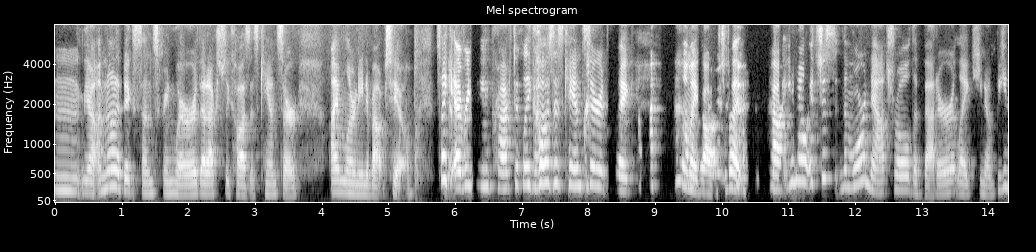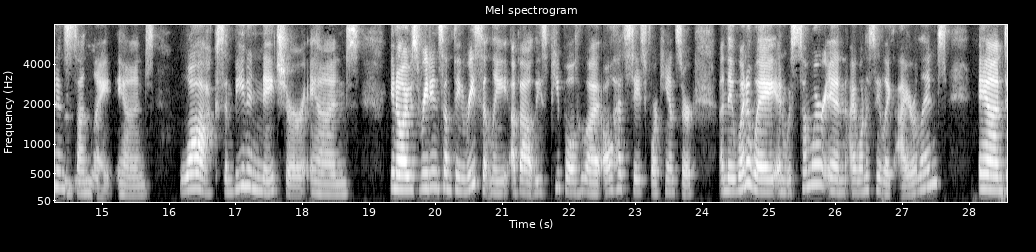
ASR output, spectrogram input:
Mm, yeah, I'm not a big sunscreen wearer that actually causes cancer. I'm learning about too. It's like yeah. everything practically causes cancer. It's like, oh my gosh. But uh, you know, it's just the more natural, the better. Like, you know, being in mm-hmm. sunlight and walks and being in nature and you know, I was reading something recently about these people who had all had stage four cancer and they went away and was somewhere in, I want to say like Ireland. And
